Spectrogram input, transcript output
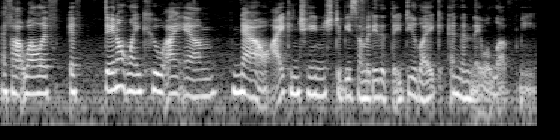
I thought, well, if if they don't like who I am now, I can change to be somebody that they do like, and then they will love me.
